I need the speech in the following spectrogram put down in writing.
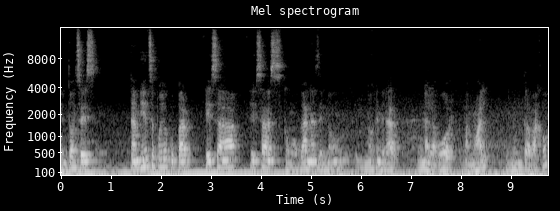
Entonces, también se puede ocupar esa, esas como ganas de no, no generar una labor manual en un trabajo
